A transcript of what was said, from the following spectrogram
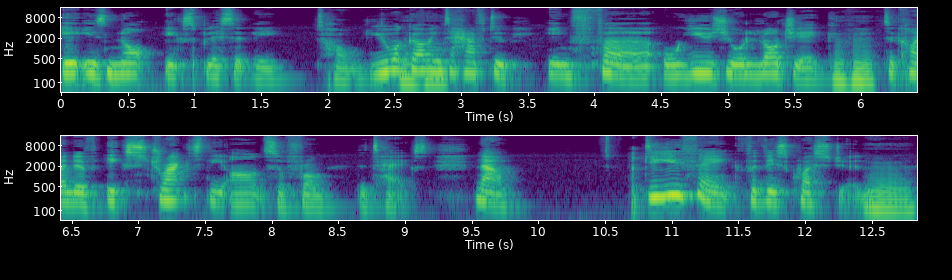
it is not explicitly told. You are going mm-hmm. to have to infer or use your logic mm-hmm. to kind of extract the answer from the text. Now, do you think for this question, mm.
